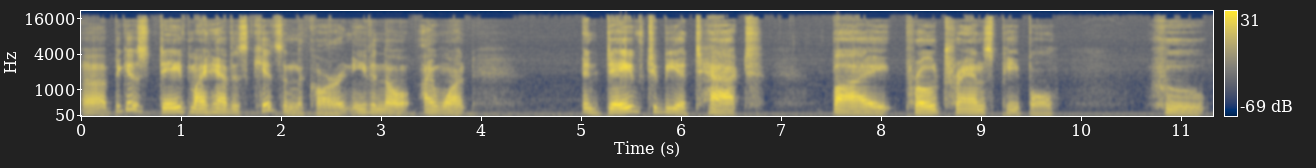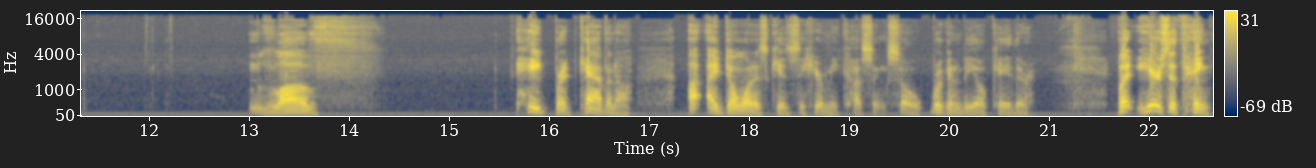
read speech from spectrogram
Uh, because Dave might have his kids in the car, and even though I want Dave to be attacked by pro trans people who love, hate Brett Kavanaugh, I, I don't want his kids to hear me cussing, so we're going to be okay there. But here's the thing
